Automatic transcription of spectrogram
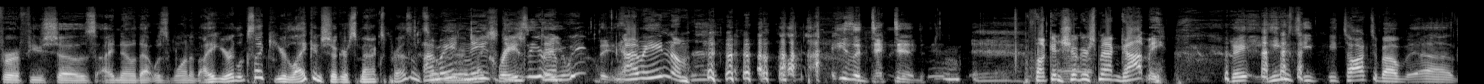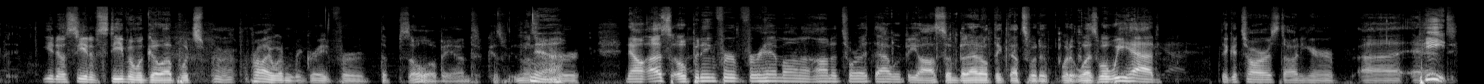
for a few shows. I know that was one of. I, you're looks like you're liking Sugar Smack's presence. I'm there. eating Am these- Crazy? these Are you eating? these? I'm eating them. He's addicted. Fucking sugar smack got me. They, he, he talked about, uh, you know, seeing if Steven would go up, which uh, probably wouldn't be great for the solo band because Yeah. we were now us opening for for him on a, on a tour like that would be awesome. But I don't think that's what it what it was. Well, we had the guitarist on here, uh, and Pete.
